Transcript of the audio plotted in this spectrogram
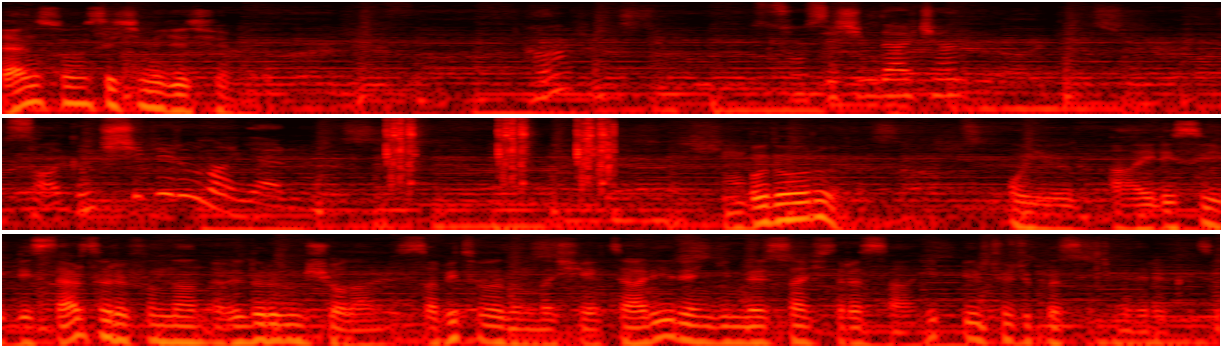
Ben son seçimi geçemedim. Ha? Son seçim derken... Salkım çiçekleri olan yer mi? Bu doğru. O yıl ailesi iblisler tarafından öldürülmüş olan Sabito adında şeftali renginde saçlara sahip bir çocukla seçmelere katıldı.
